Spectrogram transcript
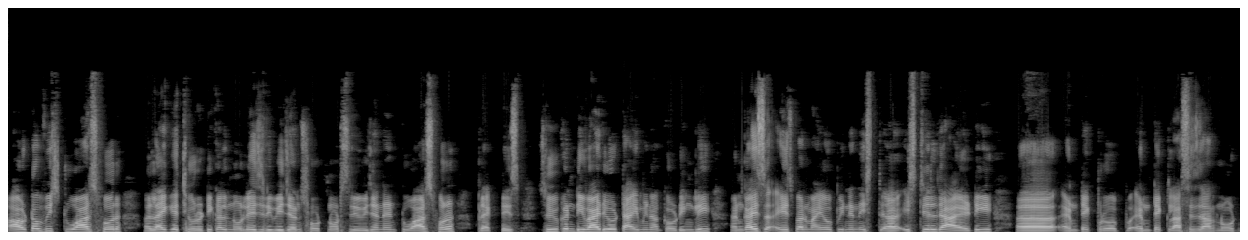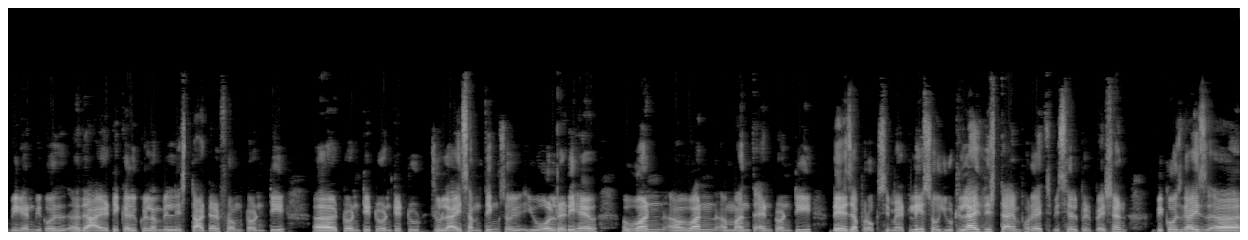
out of which 2 hours for like a theoretical knowledge revision short notes revision and 2 hours for practice. So you can divide your time in accordingly. And guys as per my opinion uh, still the IIT uh, MTech Pro MTech classes are not begun because uh, the IIT curriculum will started from 20 2022 July something. So you already have one one month and 20 days approximately approximately. So utilize this time for hpcl preparation because guys uh,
